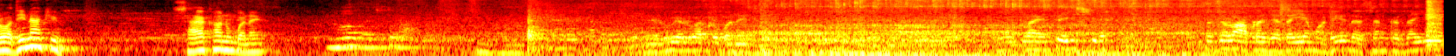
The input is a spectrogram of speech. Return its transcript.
રોધી નાખ્યું. શાખાનું બનાવ્યું. વહેલું વહેલું આ તો બનાવી રોટલા એ થઈ તો ચલો આપણે જતા આવીએ મઢે, દર્શન કરતા આવીએ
